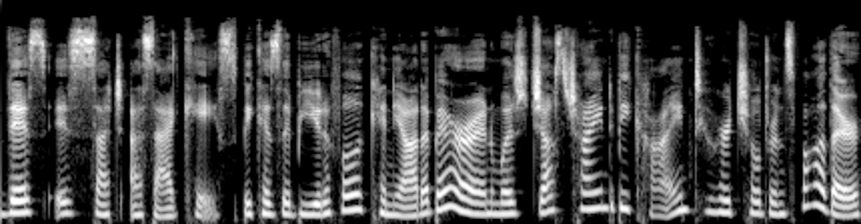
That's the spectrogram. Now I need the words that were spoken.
This is such a sad case because the beautiful Kenyatta Barron was just trying to be kind to her children's father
